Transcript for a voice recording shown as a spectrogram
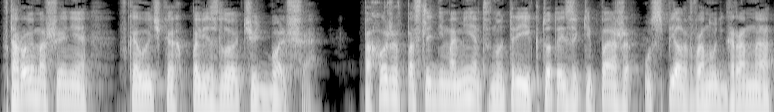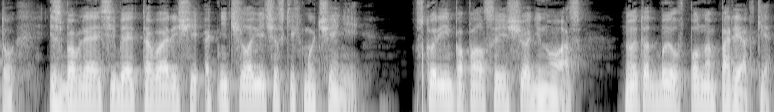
Второй машине, в кавычках, повезло чуть больше. Похоже, в последний момент внутри кто-то из экипажа успел рвануть гранату, избавляя себя от товарищей от нечеловеческих мучений. Вскоре им попался еще один УАЗ. Но этот был в полном порядке,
